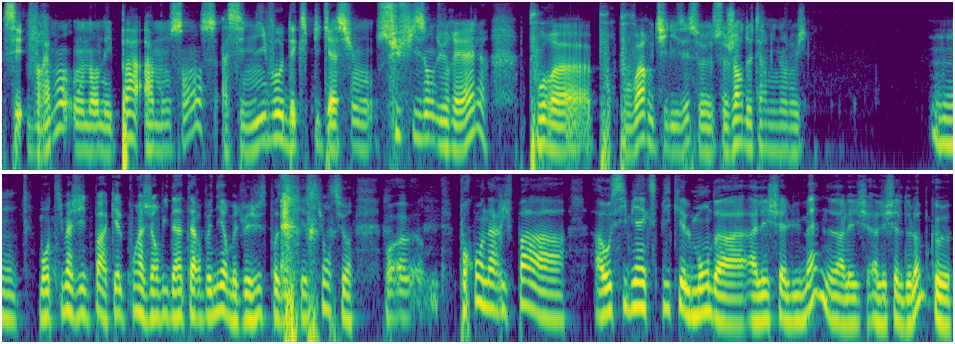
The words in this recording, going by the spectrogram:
C'est vraiment, on n'en est pas, à mon sens, à ces niveaux d'explication suffisants du réel pour, euh, pour pouvoir utiliser ce genre de terminologie. Mmh. Bon, t'imagines pas à quel point j'ai envie d'intervenir, mais je vais juste poser une question sur euh, pourquoi on n'arrive pas à, aussi bien expliquer le monde à, l'échelle humaine, à l'échelle de l'homme, que,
